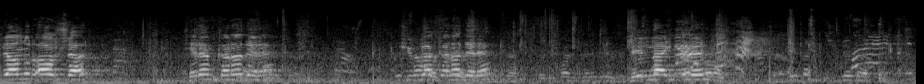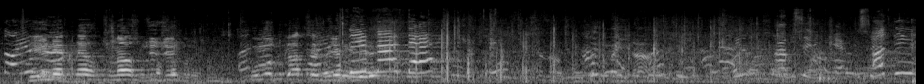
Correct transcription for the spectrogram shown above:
İlhanur Avşar. Kerem Karadere. Kübra Karadere. Belinay Kılın. Zeynep Ne- Naz Tüzün. Umut Katsızcı. Benim nerede? Abi seninki. Hadi.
